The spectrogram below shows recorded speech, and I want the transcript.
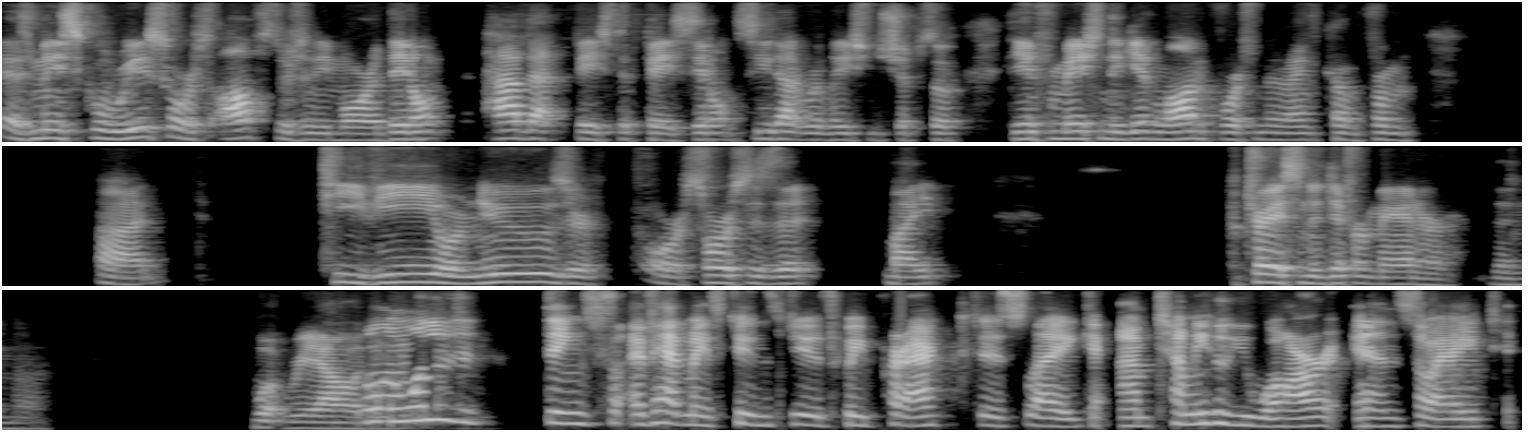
as many school resource officers anymore they don't have that face to face they don't see that relationship so the information they get in law enforcement might come from uh, tv or news or or sources that might portray us in a different manner than uh, what reality Well, and one of the things I've had my students do is we practice like, um, tell me who you are. And so I t-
